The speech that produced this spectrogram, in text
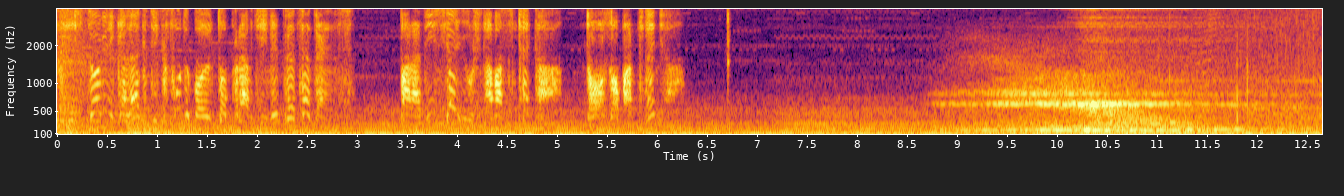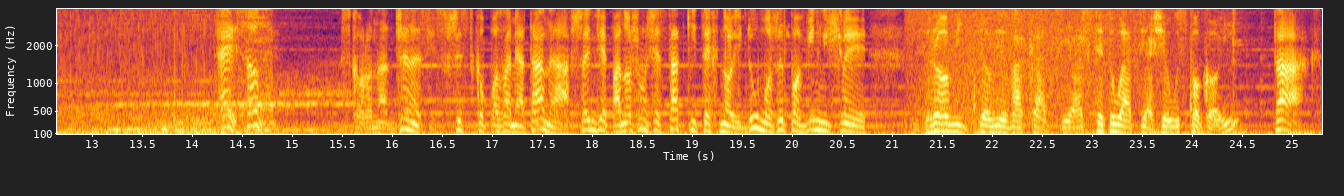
W historii Galactic Football to prawdziwy precedens. Paradisia już na was czeka. Do zobaczenia. Ej, Sony! Skoro na Genesis wszystko pozamiatane, a wszędzie panoszą się statki technoidu, może powinniśmy... Zrobić sobie wakacje, aż sytuacja się uspokoi? Tak.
